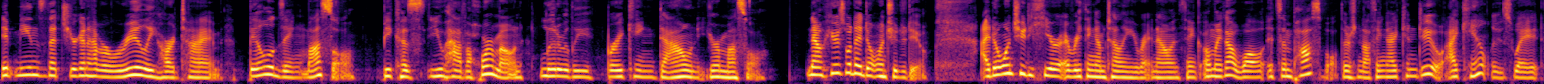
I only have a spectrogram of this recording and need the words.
it means that you're going to have a really hard time building muscle because you have a hormone literally breaking down your muscle. Now, here's what I don't want you to do. I don't want you to hear everything I'm telling you right now and think, oh my God, well, it's impossible. There's nothing I can do. I can't lose weight.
